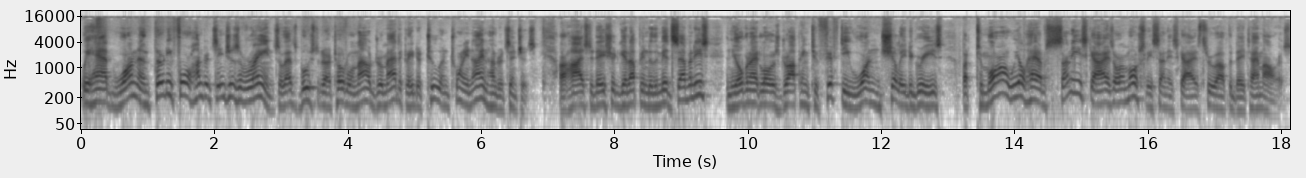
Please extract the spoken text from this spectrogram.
We had 1 and 34 hundredths inches of rain, so that's boosted our total now dramatically to 2 and 29 hundredths inches. Our highs today should get up into the mid 70s, and the overnight low is dropping to 51 chilly degrees. But tomorrow we'll have sunny skies or mostly sunny skies throughout the daytime hours.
